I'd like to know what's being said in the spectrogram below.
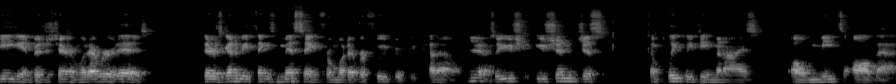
vegan, vegetarian, whatever it is, there's going to be things missing from whatever food group you cut out. Yeah. So you sh- you shouldn't just completely demonize. Oh, meat's all bad.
